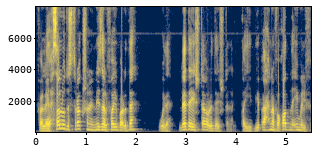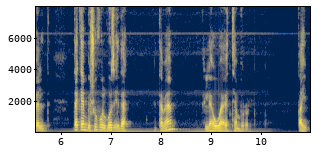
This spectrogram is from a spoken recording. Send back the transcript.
فاللي هيحصل له destruction ال nasal fiber ده وده لا ده يشتغل ولا ده يشتغل. طيب يبقى إحنا فقدنا إيه من ال field ده كان بيشوفه الجزء ده تمام؟ اللي هو ال temporal طيب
